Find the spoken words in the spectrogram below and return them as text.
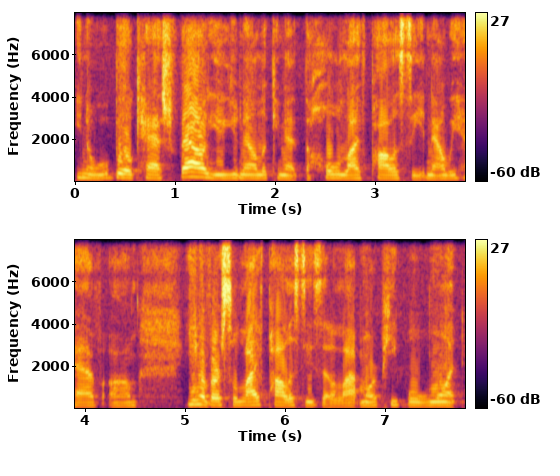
you know, will build cash value, you're now looking at the whole life policy. Now we have um, universal life policies that a lot more people want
